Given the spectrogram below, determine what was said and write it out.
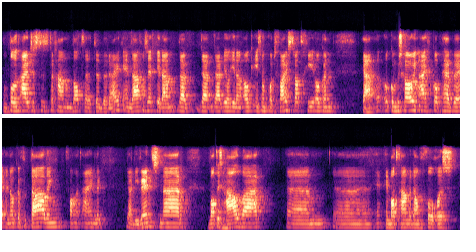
om tot het uiterste te gaan om dat uh, te bereiken. En daarvan zeg je, daar, daar, daar, daar wil je dan ook in zo'n portefeuille-strategie ook een ja, ook een beschouwing eigenlijk op hebben en ook een vertaling van uiteindelijk ja, die wens naar wat is haalbaar um, uh, en, en, wat gaan we dan vervolgens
